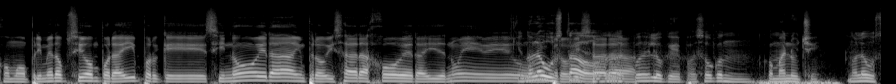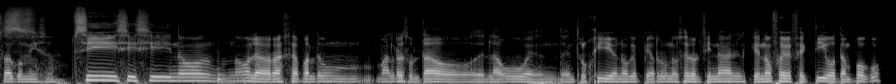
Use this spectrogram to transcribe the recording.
como primera opción por ahí, porque si no era improvisar a Hover ahí de nueve. Que o no le ha gustado, ¿no? a- Después de lo que pasó con, con Manucci. No le ha gustado comiso. Sí, sí, sí, no, no, la verdad es que aparte un mal resultado de la U en, en Trujillo, ¿no? Que pierde 1-0 al final, que no fue efectivo tampoco.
